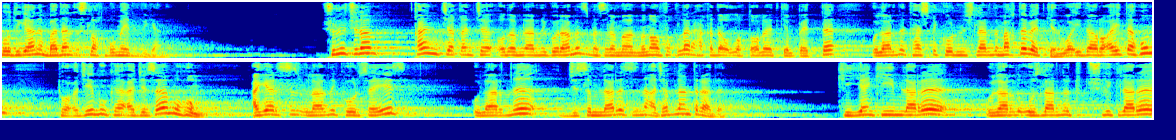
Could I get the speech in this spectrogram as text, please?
bu degani badan isloh bo'lmaydi degani. Shuning uchun ham qancha qancha odamlarni ko'ramiz. Masalan mana munofiqlar haqida alloh taolo aytgan paytda ularni tashqi ko'rinishlarini maqtab aytgan. Agar siz ularni ko'rsangiz ularni jismlari sizni ajablantiradi. Kiygan kiyimlari ularni o'zlarini tutishliklari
